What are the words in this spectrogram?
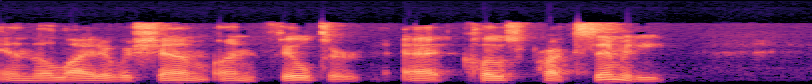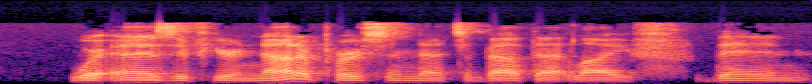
in the light of Hashem unfiltered at close proximity. Whereas if you're not a person that's about that life, then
